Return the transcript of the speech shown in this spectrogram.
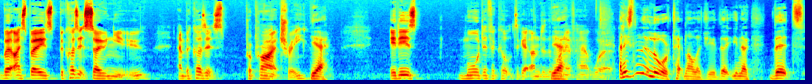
but I suppose because it's so new and because it's proprietary, Yeah. it is more difficult to get under the Yeah. bonnet of how it works. And isn't the law of technology that you know that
